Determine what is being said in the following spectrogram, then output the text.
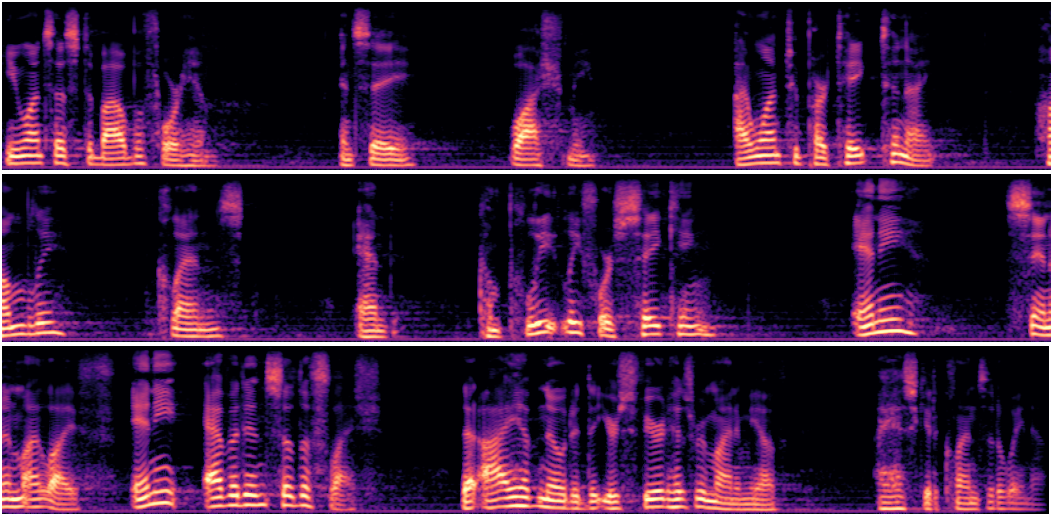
he wants us to bow before Him and say, Wash me. I want to partake tonight, humbly cleansed and completely forsaking any sin in my life, any evidence of the flesh that I have noted that your Spirit has reminded me of. I ask you to cleanse it away now.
